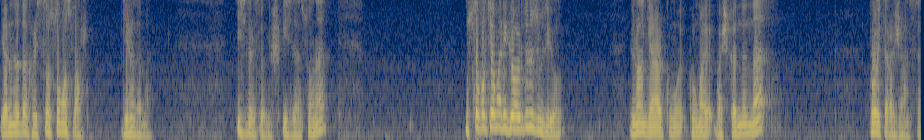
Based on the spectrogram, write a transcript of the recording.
Yanında da Christos Tomos var. Din adamı. İzmir'e dönmüş geziden sonra. Mustafa Kemal'i gördünüz mü diyor. Yunan Genelkurmay Başkanı'na Reuters ajansı.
